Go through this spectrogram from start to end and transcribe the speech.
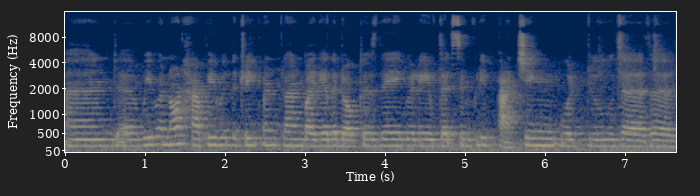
And uh, we were not happy with the treatment plan by the other doctors. They believed that simply patching would do the, the,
